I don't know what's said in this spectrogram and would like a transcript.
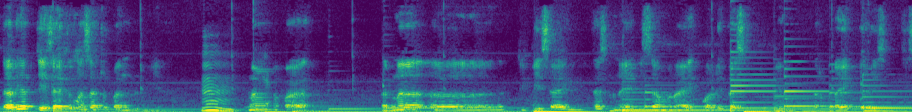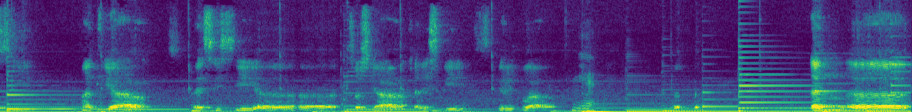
saya lihat desa itu masa depan dunia. Hmm, Kenapa? Iya. Karena uh, di desa kita sebenarnya bisa meraih kualitas hidup yang terbaik dari sisi material, dari sisi uh, sosial, dari sisi spiritual. Yeah. Dan uh,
